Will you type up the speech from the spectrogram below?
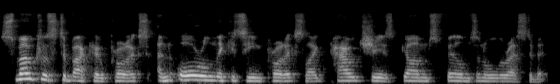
smokeless tobacco products and oral nicotine products like pouches, gums, films, and all the rest of it.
